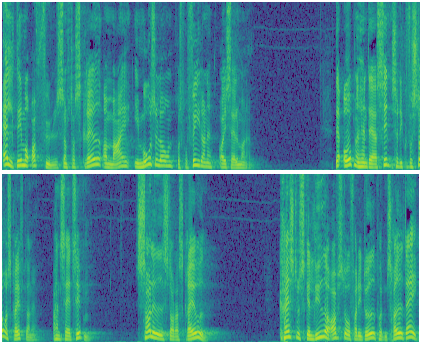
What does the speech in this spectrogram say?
Alt det må opfyldes, som står skrevet om mig i Moseloven, hos profeterne og i salmerne. Der åbnede han deres sind, så de kunne forstå skrifterne, og han sagde til dem, således står der skrevet, Kristus skal lide og opstå fra de døde på den tredje dag,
